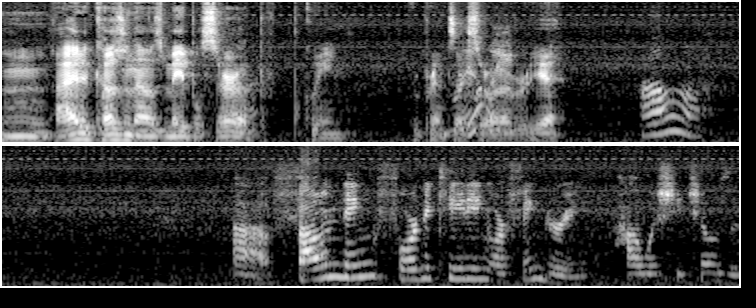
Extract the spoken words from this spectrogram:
Mm, I had a cousin that was maple syrup queen or princess or whatever. Yeah. Oh. Uh, founding, fornicating, or fingering. How was she chosen?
